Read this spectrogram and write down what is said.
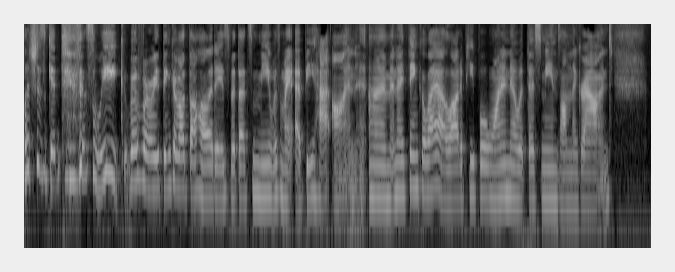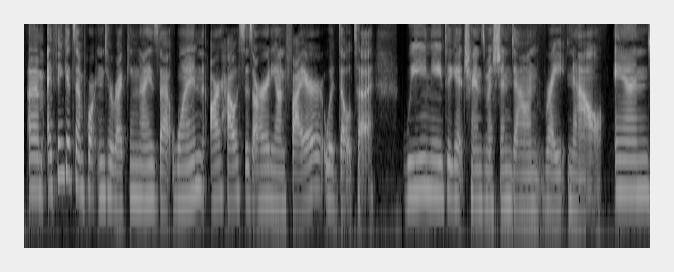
let's just get through this week before we think about the holidays." But that's me with my epi hat on. Um, and I think a lot, a lot of people want to know what this means on the ground. Um, I think it's important to recognize that one, our house is already on fire with Delta we need to get transmission down right now. And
